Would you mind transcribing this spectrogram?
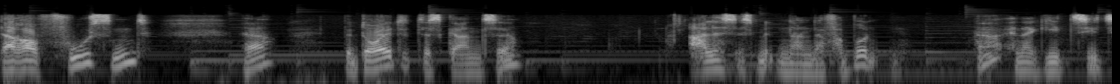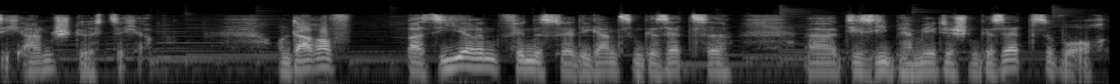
Darauf fußend ja, bedeutet das Ganze, alles ist miteinander verbunden. Ja, Energie zieht sich an, stößt sich ab. Und darauf basierend findest du ja die ganzen Gesetze, äh, die sieben hermetischen Gesetze, wo auch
